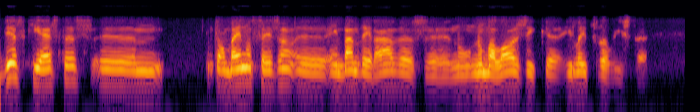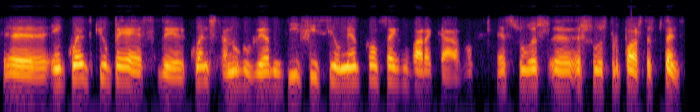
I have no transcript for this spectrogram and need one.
desde que estas também não sejam embandeiradas numa lógica eleitoralista. Uh, enquanto que o PSD, quando está no governo, dificilmente consegue levar a cabo as suas, uh, as suas propostas. Portanto,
